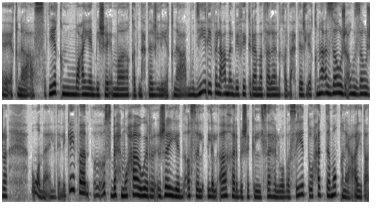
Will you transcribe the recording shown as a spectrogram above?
لإقناع الصديق معين بشيء ما. قد نحتاج لإقناع مديري في العمل بفكرة مثلا. قد نحتاج لإقناع الزوج أو الزوجة وما إلى ذلك. كيف أصبح محاور جيد أصل إلى الآخر بشكل سهل وبسيط وحتى مقنع أيضا؟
